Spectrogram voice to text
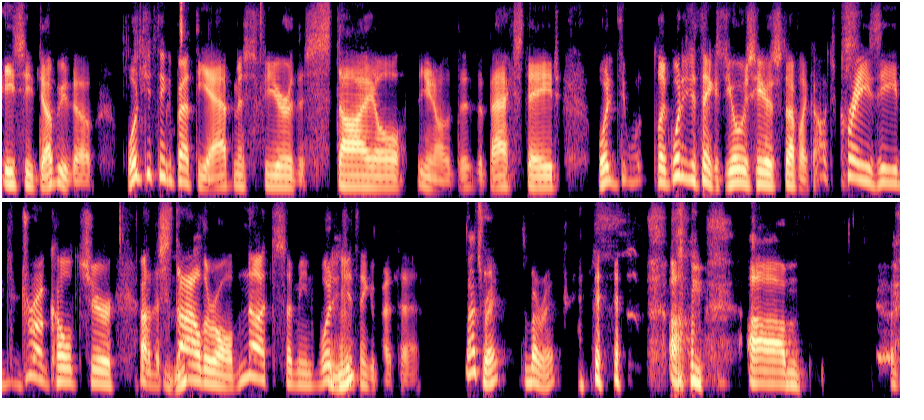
ECW though, what do you think about the atmosphere, the style, you know, the, the backstage? What like what did you think? Because you always hear stuff like, "Oh, it's crazy, drug culture, uh, the mm-hmm. style, they're all nuts." I mean, what did mm-hmm. you think about that? That's right. That's about right. um, um,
